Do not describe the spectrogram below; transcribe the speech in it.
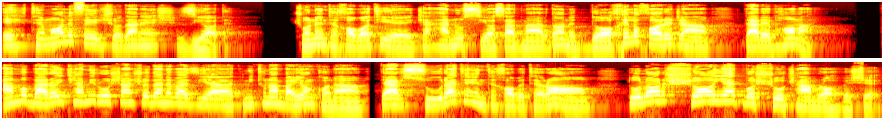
احتمال فیل شدنش زیاده. چون انتخاباتیه که هنوز سیاستمردان داخل و خارجم در ابهامم اما برای کمی روشن شدن وضعیت می‌تونم بیان کنم در صورت انتخاب ترام دلار شاید با شوک همراه بشه.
